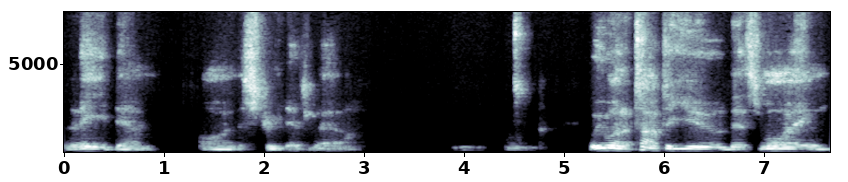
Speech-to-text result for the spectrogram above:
laid them on the street as well. Mm-hmm. We want to talk to you this morning,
